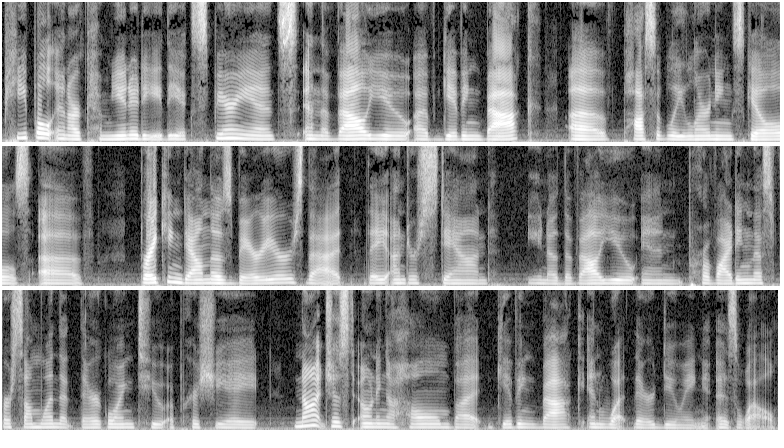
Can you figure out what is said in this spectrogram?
people in our community the experience and the value of giving back, of possibly learning skills, of breaking down those barriers that they understand you know the value in providing this for someone that they're going to appreciate not just owning a home but giving back in what they're doing as well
